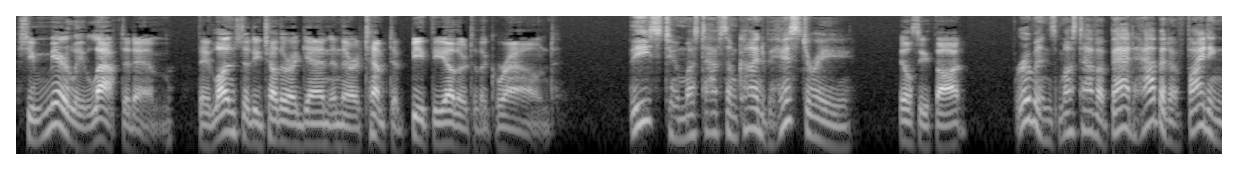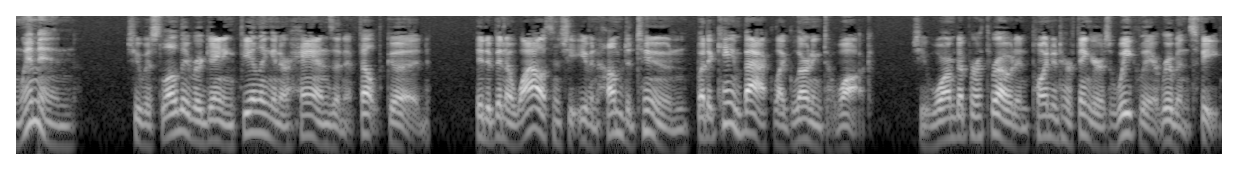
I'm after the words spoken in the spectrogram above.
She merely laughed at him. They lunged at each other again in their attempt to beat the other to the ground. These two must have some kind of history, Ilse thought. Rubens must have a bad habit of fighting women. She was slowly regaining feeling in her hands, and it felt good. It had been a while since she even hummed a tune, but it came back like learning to walk. She warmed up her throat and pointed her fingers weakly at Rubens' feet.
